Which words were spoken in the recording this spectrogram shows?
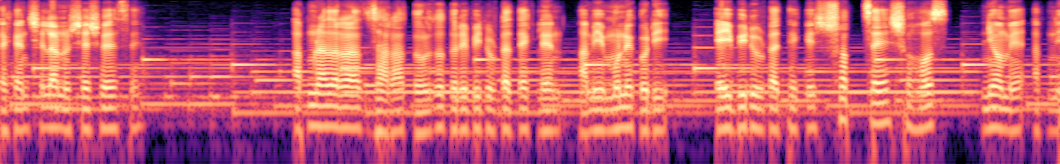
দেখেন সেলানো শেষ হয়েছে। আপনারা যারা ধৈর্য ধরে ভিডিওটা দেখলেন, আমি মনে করি এই ভিডিওটা থেকে সবচেয়ে সহজ নিয়মে আপনি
